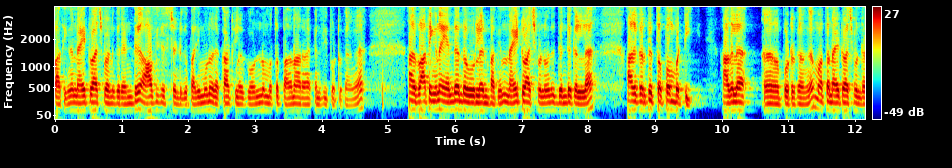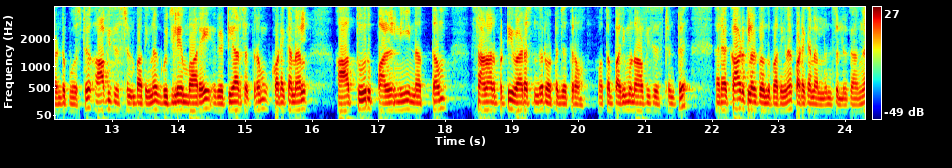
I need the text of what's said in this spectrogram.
பார்த்தீங்கன்னா நைட் வாட்ச்மேனுக்கு ரெண்டு ஆஃபீஸ் அசிஸ்டண்ட்டுக்கு பதிமூணு ரெக்கார்ட் கிளர்க்கு ஒன்று மொத்தம் பதினாறு வேகன்சி போட்டிருக்காங்க. அது பார்த்தீங்கன்னா எந்தெந்த ஊர்லன்னு பார்த்தீங்கன்னா நைட் வாட்ச்மேன் வந்து திண்டுக்கல்ல. அதுக்கடுத்து தொப்பம்பட்டி. அதில் போட்டிருக்காங்க. மொத்தம் நைட் வாட்ச்மேன் ரெண்டு போஸ்ட் ஆஃபீஸ் அசிஸ்டன்ட் பார்த்தீங்கன்னா குஜிலேம்பாறை ரெட்டியார் சத்திரம் கொடைக்கானல் ஆத்தூர் பழனி நத்தம் சானார்பட்டி வேடசந்தூர் ஒட்டஞ்சத்திரம். மொத்தம் பதிமூணு ஆஃபீஸ் அசிஸ்டன்ட்டு ரெக்கார்டு கிளர்க் வந்து பார்த்தீங்கன்னா கொடைக்கானல்னு சொல்லியிருக்காங்க.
